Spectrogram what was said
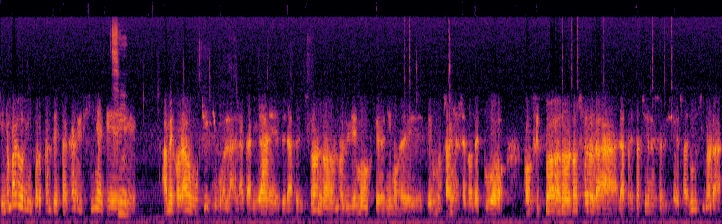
Sin embargo, es importante destacar, Virginia, que ha mejorado muchísimo la, calidad de, la atención, no, olvidemos que venimos de, unos años en donde estuvo conflictuado no, no solo la, prestación del servicio de salud, sino la,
